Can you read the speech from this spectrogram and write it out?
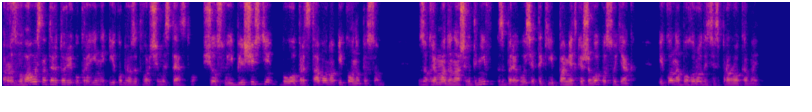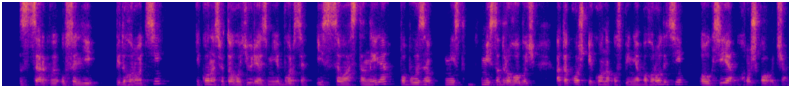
Розвивалось на території України і образотворче мистецтво, що у своїй більшості було представлено іконописом. Зокрема, до наших днів збереглися такі пам'ятки живопису, як ікона Богородиці з пророками з церкви у селі Підгородці, ікона святого Юрія Змієборця із села Станиля поблизу міст, міста Дрогобич, а також ікона Успіння Богородиці Олексія Грошковича.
